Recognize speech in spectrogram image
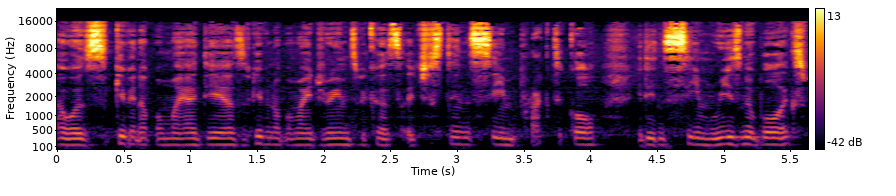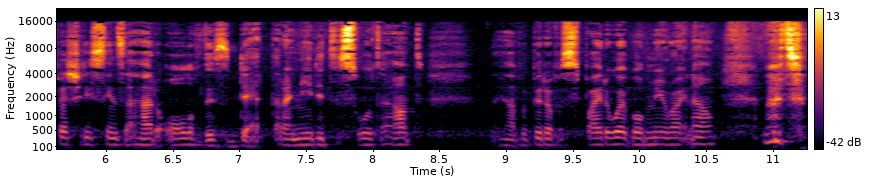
I was giving up on my ideas, giving up on my dreams because it just didn't seem practical. It didn't seem reasonable, especially since I had all of this debt that I needed to sort out. I have a bit of a spider web on me right now. But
